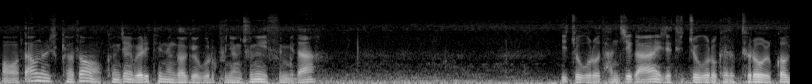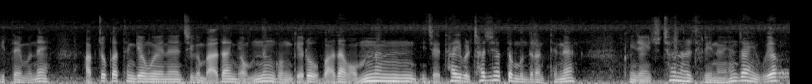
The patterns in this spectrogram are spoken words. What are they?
어, 다운을 시켜서 굉장히 메리트 있는 가격으로 분양 중에 있습니다. 이쪽으로 단지가 이제 뒤쪽으로 계속 들어올 거기 때문에 앞쪽 같은 경우에는 지금 마당이 없는 관계로 마당 없는 이제 타입을 찾으셨던 분들한테는 굉장히 추천을 드리는 현장이고요.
